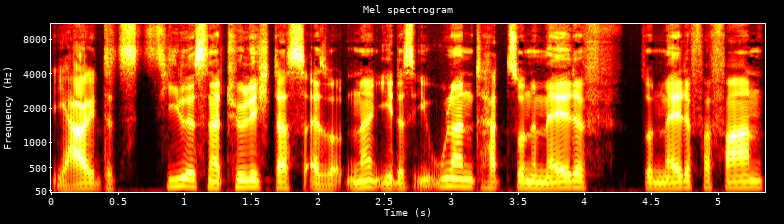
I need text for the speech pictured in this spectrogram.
ja, das Ziel ist natürlich, dass, also ne, jedes EU-Land hat so eine Melde, so ein Meldeverfahren.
